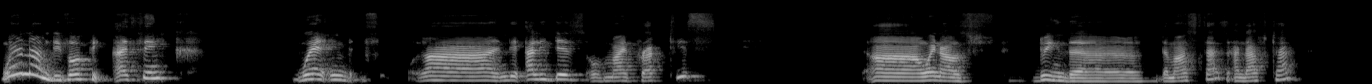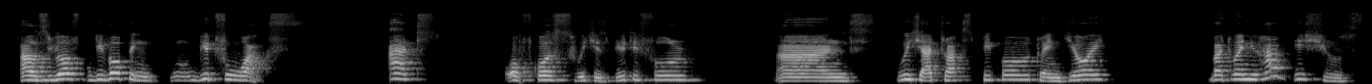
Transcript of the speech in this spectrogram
when I'm developing, I think when in the, uh, in the early days of my practice, uh, when I was doing the the masters and after, I was developing beautiful works, art, of course, which is beautiful and which attracts people to enjoy. But when you have issues,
